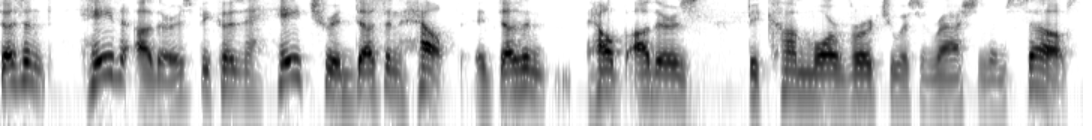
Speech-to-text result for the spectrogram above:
doesn't hate others because hatred doesn't help. It doesn't help others become more virtuous and rational themselves.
